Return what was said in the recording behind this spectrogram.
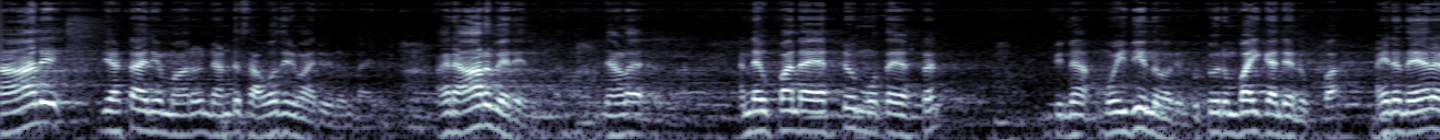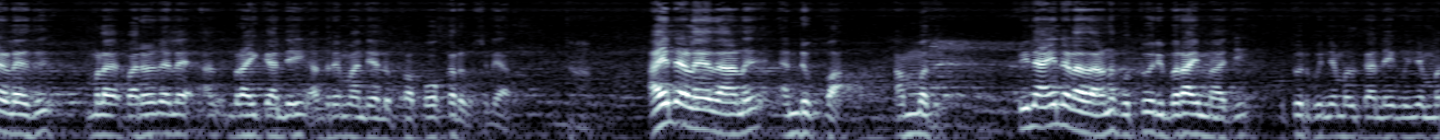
നാല് ചേട്ടാനിയന്മാരും രണ്ട് സഹോദരിമാരും ഉണ്ടായിരുന്നു അങ്ങനെ ആറ് പേരായിരുന്നു ഞങ്ങൾ എന്റെ ഉപ്പാന്റെ ഏറ്റവും മൂത്ത ജ്യേഷ്ഠൻ പിന്നെ മൊയ്തി എന്ന് പറയും. പുത്തൂരും ഉമ്പായിക്കാന്റെ ഉപ്പ. അതിന്റെ നേരെ ഇളയത് നമ്മളെ പരവനിലെ ഇബ്രാഹിക്കാന്റെയും അദ്രമാന്റെയും ഉപ്പ. പോക്കർ മുസ്ലിയാണ്. അതിന്റെ ഇളയതാണ് എന്റെ ഉപ്പ അമ്മദ്. പിന്നെ അതിന്റെ ഇളയതാണ് പുത്തൂർ ഇബ്രാഹിം മാജി പുത്തൂർ കുഞ്ഞമ്മദ്ഖാന്റെയും കുഞ്ഞമ്മ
